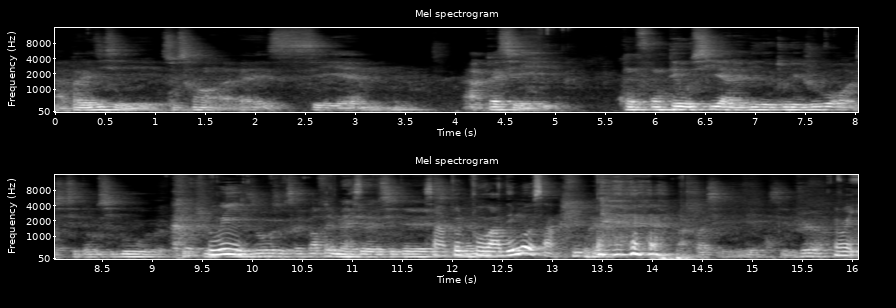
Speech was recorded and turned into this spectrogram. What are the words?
Après elle a dit c'est ce sera c'est après c'est confronté aussi à la vie de tous les jours, euh, si c'était aussi beau euh, que oui. les autres, ce serait parfait. Mais c'était. C'est un peu le pouvoir des mots, ça. Parfois, c'est le jeu. Hein. Oui.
